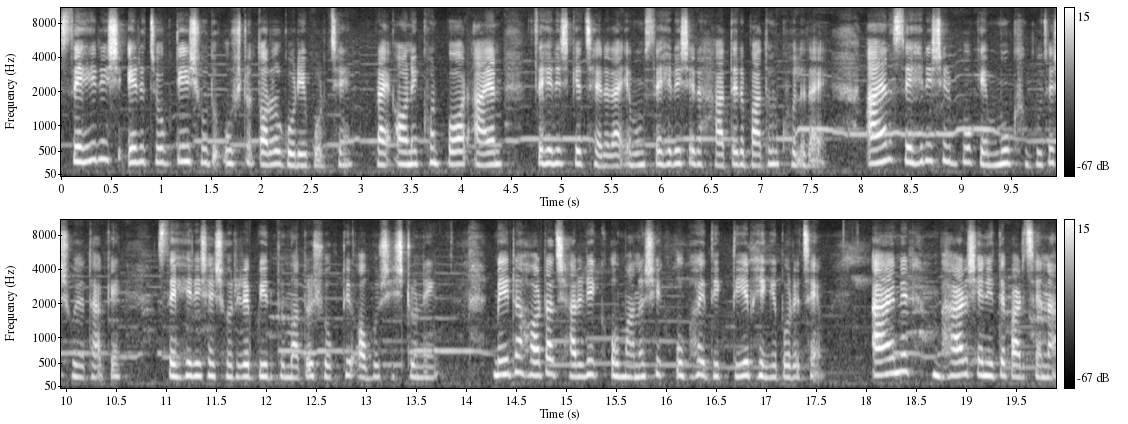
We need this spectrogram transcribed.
সেহেরিস এর চোখ দিয়ে শুধু উষ্ণ তরল গড়িয়ে পড়ছে। প্রায় অনেকক্ষণ পর আয়ান সেহেরিসকে ছেড়ে দেয় এবং সেহেরিসের হাতের বাঁধন খুলে দেয়। আয়ান সেহেরিসের বুকে মুখ গুজে শুয়ে থাকে। সেহেরিসের শরীরে বিন্দুমাত্র শক্তি অবশিষ্ট নেই। মেয়েটা হঠাৎ শারীরিক ও মানসিক উভয় দিক দিয়ে ভেঙে পড়েছে। আয়নের ভার সে নিতে পারছে না।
